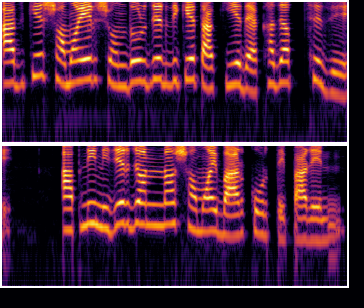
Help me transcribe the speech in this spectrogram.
আজকে সময়ের সৌন্দর্যের দিকে তাকিয়ে দেখা যাচ্ছে যে, আপনি নিজের জন্য সময় বার করতে পারেন।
